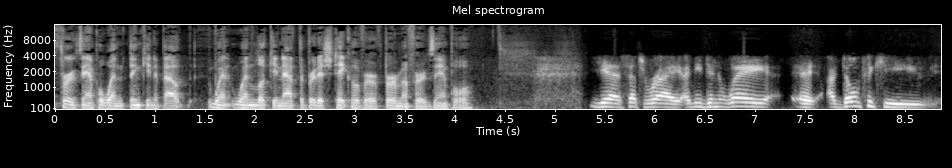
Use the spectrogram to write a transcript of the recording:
for example, when thinking about when when looking at the British takeover of Burma, for example. Yes, that's right. I mean, in a way, I don't think he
